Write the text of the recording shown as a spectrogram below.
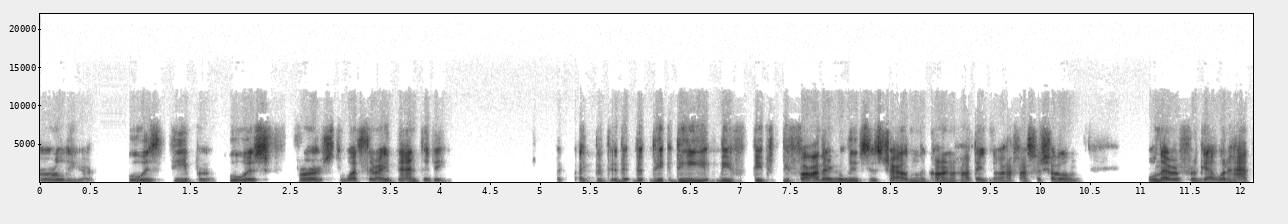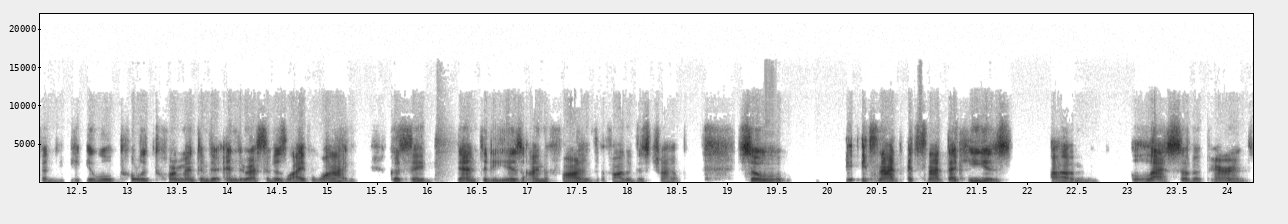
earlier? Who is deeper? Who is first? What's their identity? Like, like the, the, the, the, the, the, father who leaves his child in the car in a shalom will never forget what happened. It will totally torment him the, end, the rest of his life. Why? Because the identity is I'm the father, the father of this child. So it's not it's not that he is um, less of a parent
